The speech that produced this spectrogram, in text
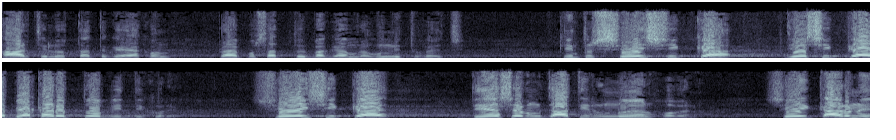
হার ছিল, তা থেকে এখন প্রায় পঁচাত্তর ভাগে আমরা উন্নীত হয়েছি। কিন্তু সেই শিক্ষা, যে শিক্ষা বেকারত্ব বৃদ্ধি করে, সেই শিক্ষায় দেশ এবং জাতির উন্নয়ন হবে না। সেই কারণে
